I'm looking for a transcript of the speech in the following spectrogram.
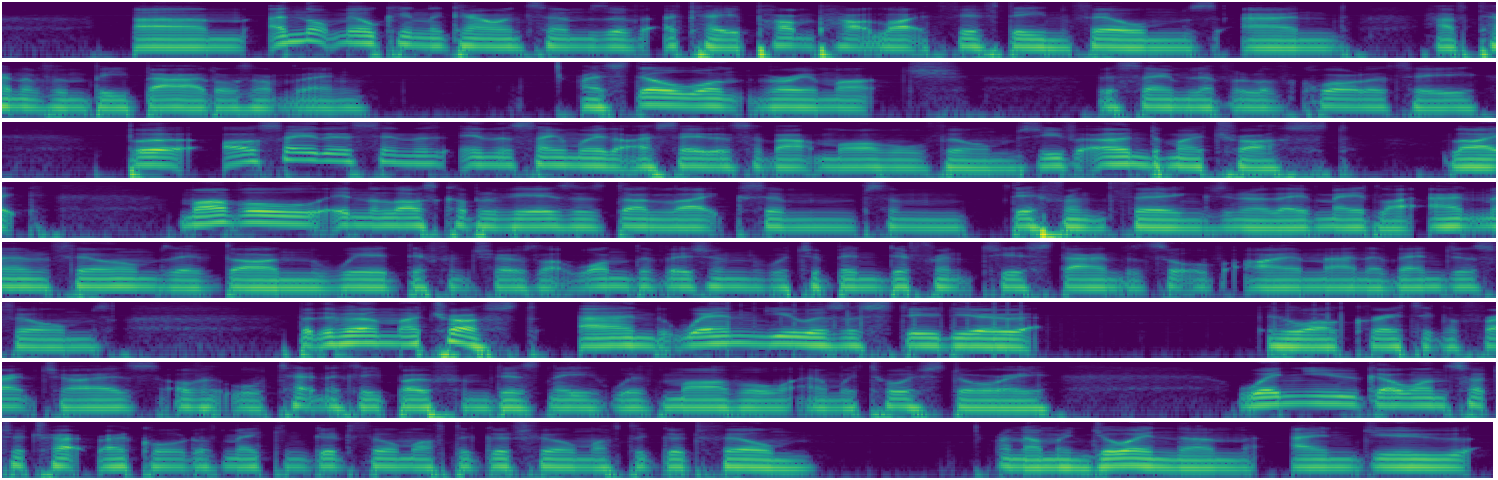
Um, and not milking the cow in terms of okay, pump out like 15 films and have 10 of them be bad or something. I still want very much the same level of quality, but I'll say this in the in the same way that I say this about Marvel films. You've earned my trust. Like Marvel in the last couple of years has done like some some different things. You know, they've made like Ant Man films. They've done weird different shows like WandaVision, which have been different to your standard sort of Iron Man Avengers films but they've earned my trust. And when you, as a studio who are creating a franchise of it, well, technically both from Disney with Marvel and with Toy Story, when you go on such a track record of making good film after good film after good film, and I'm enjoying them, and you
